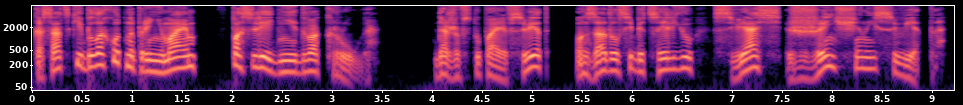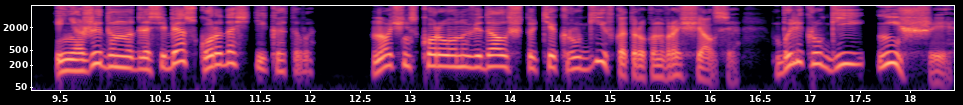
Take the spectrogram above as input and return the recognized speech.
Касацкий был охотно принимаем в последние два круга. Даже вступая в свет, он задал себе целью связь с женщиной света и неожиданно для себя скоро достиг этого. Но очень скоро он увидал, что те круги, в которых он вращался, были круги низшие,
